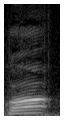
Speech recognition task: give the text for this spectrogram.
quoi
